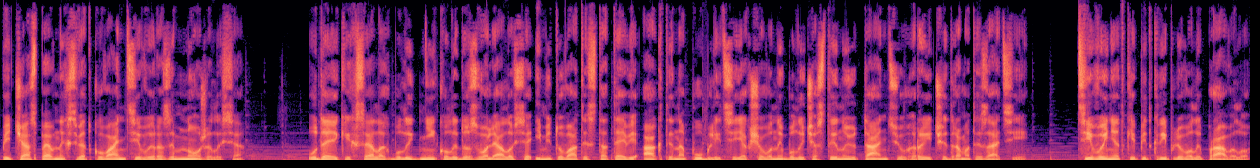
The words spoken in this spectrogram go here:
Під час певних святкувань ці вирази множилися. У деяких селах були дні, коли дозволялося імітувати статеві акти на публіці, якщо вони були частиною танцю, гри чи драматизації. Ці винятки підкріплювали правило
